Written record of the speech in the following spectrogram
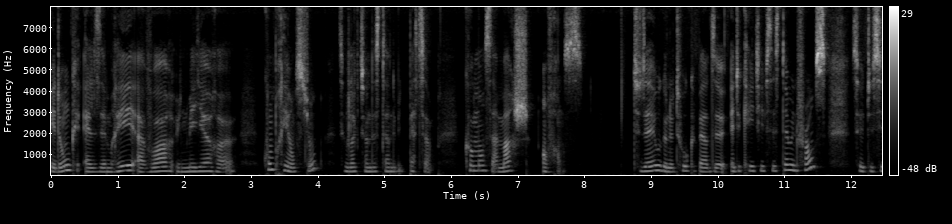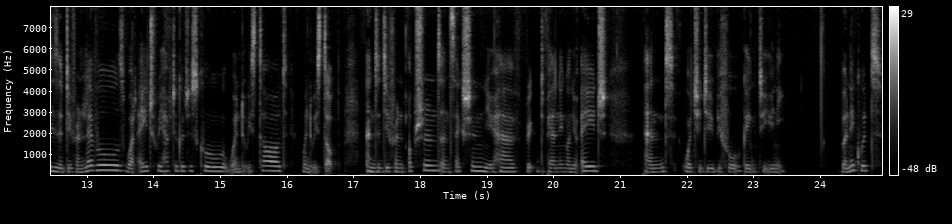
Et donc, elles aimeraient avoir une meilleure euh, compréhension, si vous like to understand a bit better, comment ça marche en France. Today we're going to talk about the educative system in France. So to see the different levels, what age we have to go to school, when do we start, when do we stop, and the different options and sections you have depending on your age and what you do before going to uni. Bonne écoute.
